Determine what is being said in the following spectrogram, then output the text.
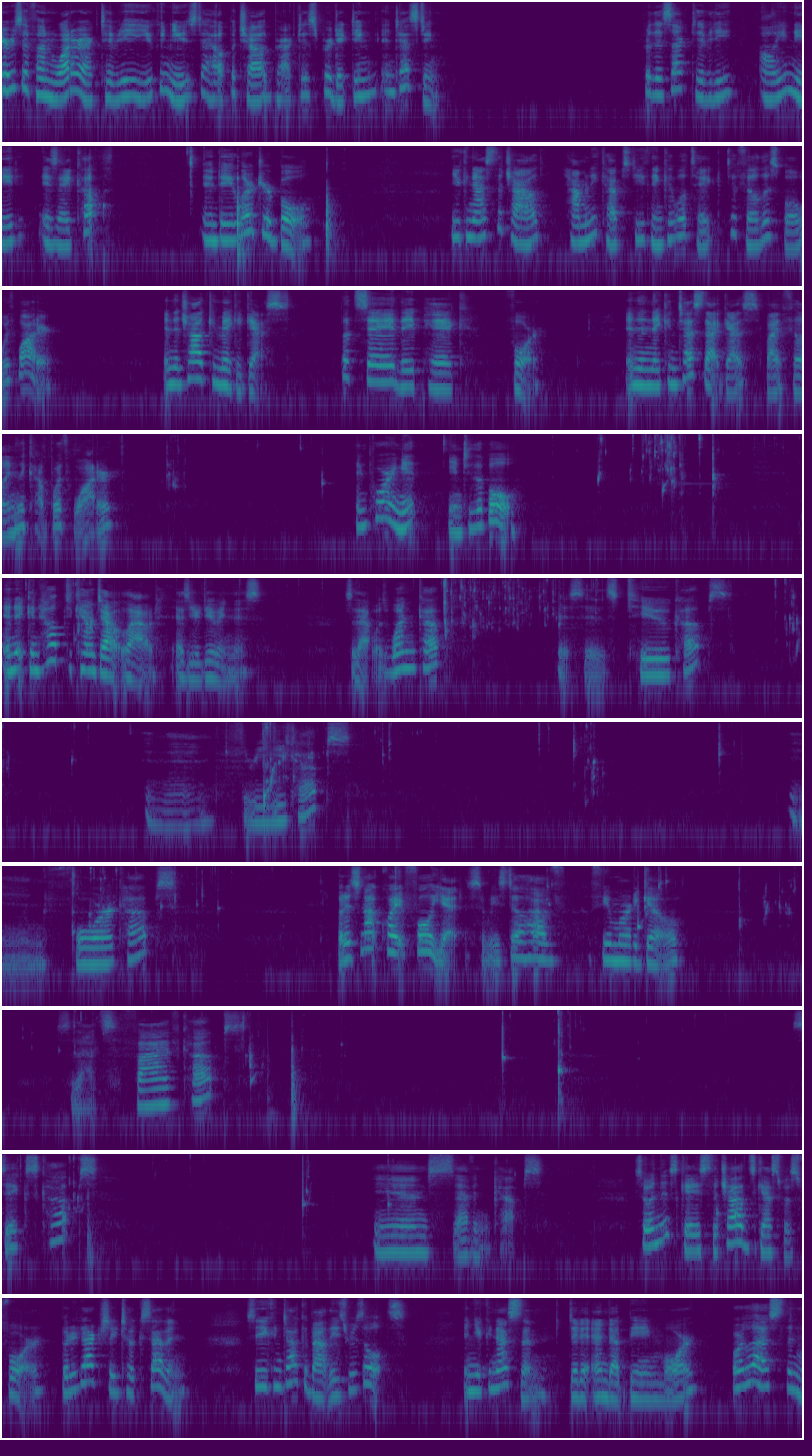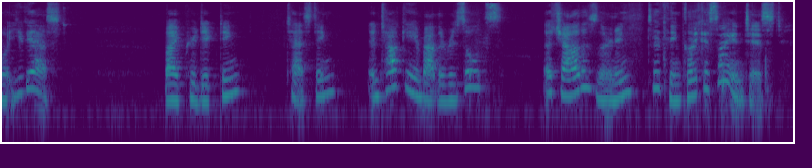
Here's a fun water activity you can use to help a child practice predicting and testing. For this activity, all you need is a cup and a larger bowl. You can ask the child, how many cups do you think it will take to fill this bowl with water? And the child can make a guess. Let's say they pick four. And then they can test that guess by filling the cup with water and pouring it into the bowl and it can help to count out loud as you're doing this. So that was one cup, this is two cups, and then three cups, and four cups. But it's not quite full yet, so we still have a few more to go. So that's five cups. Six cups and seven cups. So in this case, the child's guess was four, but it actually took seven. So you can talk about these results, and you can ask them, did it end up being more or less than what you guessed? By predicting, testing, and talking about the results, a child is learning to think like a scientist.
